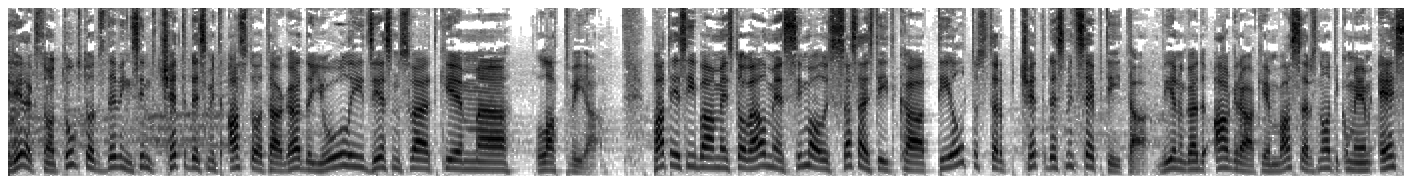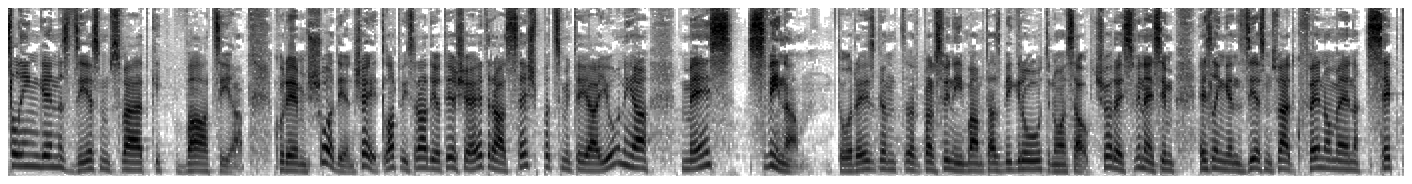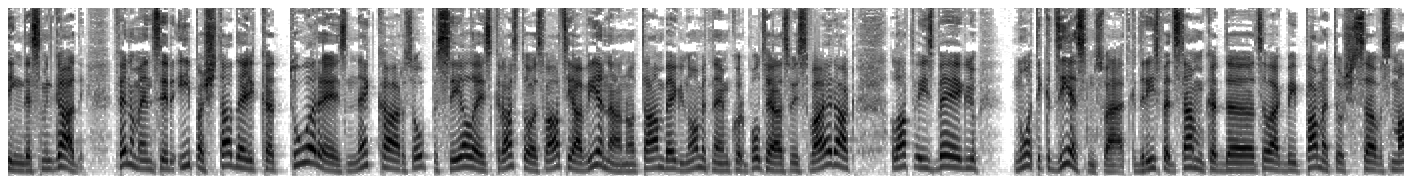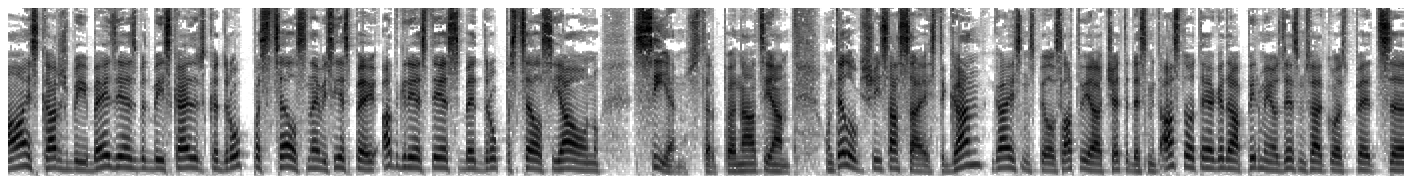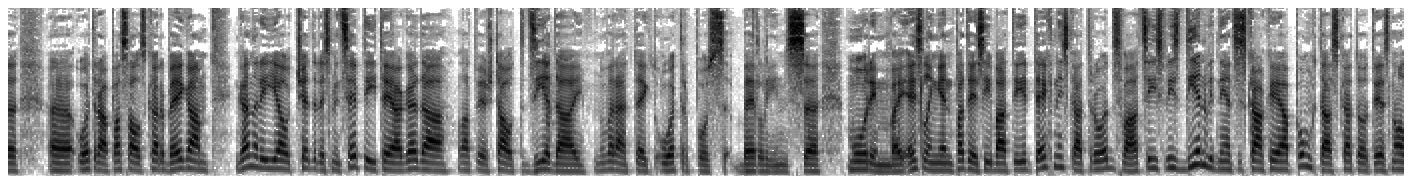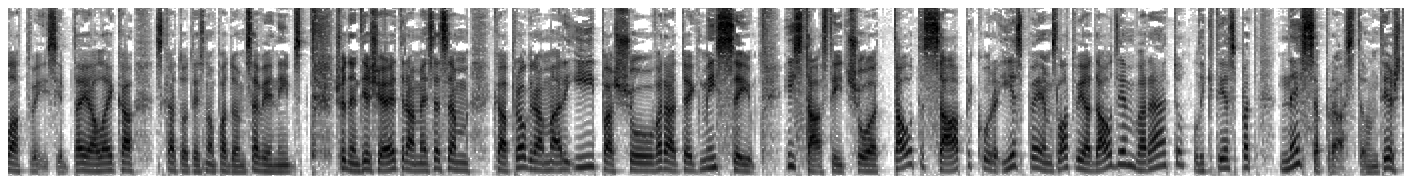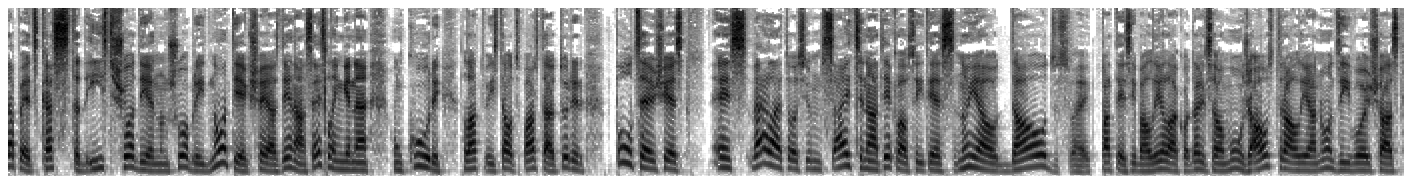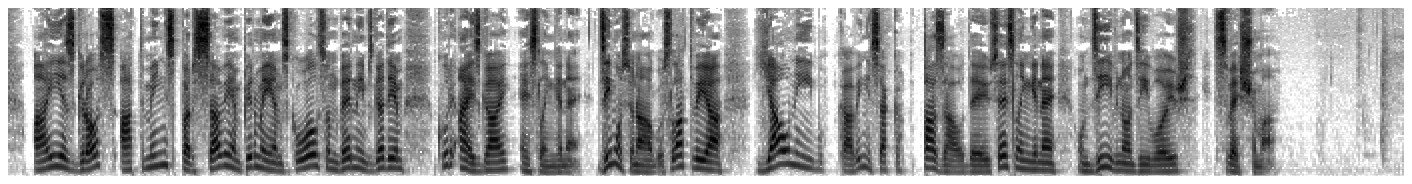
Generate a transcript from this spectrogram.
Ir ieraksts no 1948. gada jūlija dziesmu svētkiem uh, Latvijā. Patiesībā mēs to vēlamies simboliski sasaistīt kā tiltu starp 47. vienu gadu agrākiem vasaras notikumiem Eslingenas dziesmu svētki Vācijā, kuriem šodien šeit Latvijas radio tiešajā etrā 16. jūnijā mēs svinam. Toreiz gan par svinībām tās bija grūti nosaukt. Šoreiz svinēsim Eslingenas dziesmu svētku fenomena 70 gadi. Fenomens ir īpašs tādēļ, ka toreiz Nekāras upes ielais krastos Vācijā vienā no tām bēgļu nometnēm, kur pulcējās visvairāk Latvijas bēgļu, notika dziesmu svētki. Drīz pēc tam, kad uh, cilvēki bija pametuši savas mājas, karš bija beidzies, bet bija skaidrs, ka drupas cels nevis iespēju atgriezties, bet drupas cels jaunu sienu starp uh, nācijām. Un te lūk šī sasaiste gan gaismas pils Latvijā 48. gadā, pirmajos dziesmu svētkos pēc uh, uh, otrā pasaules kara beigām, gan arī jau 47. gadā latviešu tauta dziedāja, nu varētu teikt, otra pus Berlīnas uh, mūrim vai Eslingen patiesībā tīri tehniski atrodas Vācijas visdienvidē valodnieciskākajā punktā skatoties no Latvijas, jeb tajā laikā skatoties no Padomju Savienības. Šodien tiešajā etrā mēs esam kā programma ar īpašu, varētu teikt, misiju izstāstīt šo tautas sāpi, kura iespējams Latvijā daudziem varētu likties pat nesaprast. Un tieši tāpēc, kas tad īsti šodien un šobrīd notiek šajās dienās Eslingenē un kuri Latvijas tautas pārstāvi tur ir pulcējušies, es vēlētos jums aicināt ieklausīties nu jau daudzus vai patiesībā lielāko daļu savu mūžu Austrālijā nodzīvojušās Aijas Gross atmiņas par saviem pirmajiem skolas un bērnības gadiem, kuri aizgāja Eslingenē. Dzimusi un augusi Latvijā, jaunību, kā viņa saka, pazaudējusi Eslingenē un dzīvi nodzīvojuši svešumā.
